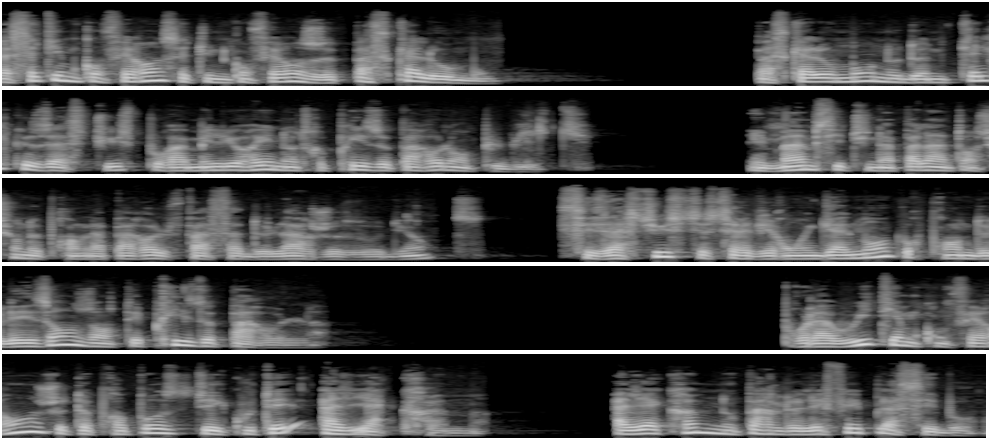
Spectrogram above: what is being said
La septième conférence est une conférence de Pascal Aumont. Pascal Aumont nous donne quelques astuces pour améliorer notre prise de parole en public. Et même si tu n'as pas l'intention de prendre la parole face à de larges audiences, ces astuces te serviront également pour prendre de l'aisance dans tes prises de parole. Pour la huitième conférence, je te propose d'écouter Alia Crum. Nous parle de l'effet placebo.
